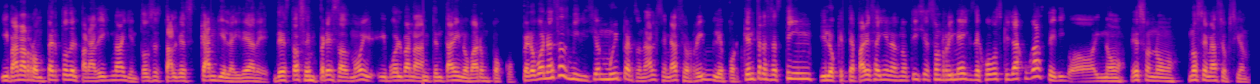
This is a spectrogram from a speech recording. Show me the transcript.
y van a romper todo el paradigma y entonces tal vez cambie la idea de, de estas empresas, ¿no? Y, y, vuelvan a intentar innovar un poco. Pero bueno, esa es mi visión muy personal, se me hace horrible porque entras a Steam y lo que te aparece ahí en las noticias son remakes de juegos que ya jugaste y digo, ay, no, eso no, no se me hace opción.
